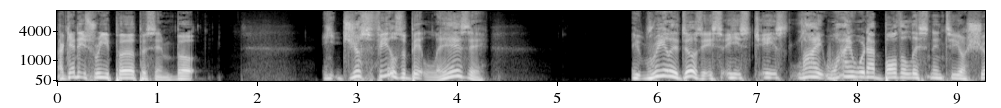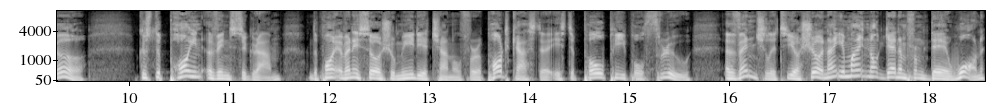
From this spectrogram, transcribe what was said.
I get it's repurposing, but it just feels a bit lazy. It really does. It's it's it's like, why would I bother listening to your show? Because the point of Instagram, the point of any social media channel for a podcaster is to pull people through eventually to your show. Now, you might not get them from day one.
